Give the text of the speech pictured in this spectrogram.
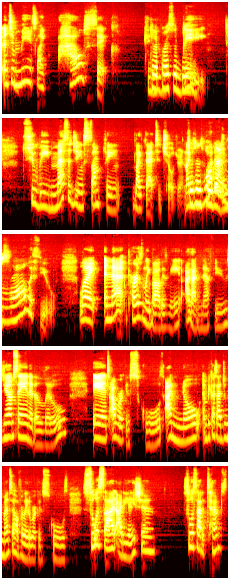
And to me, it's like, how sick can, can a person be? be? to be messaging something like that to children? Like, Children's what programs. is wrong with you? Like, and that personally bothers me. I got nephews, you know what I'm saying, at a little. And I work in schools. I know, and because I do mental health related work in schools, suicide ideation, suicide attempts,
